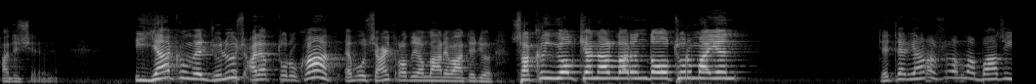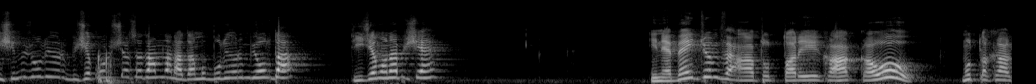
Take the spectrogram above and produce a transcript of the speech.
hadis-i şerifler. İyyâkum vel alet turukat. Ebu Said radıyallahu anh rivayet ediyor. Sakın yol kenarlarında oturmayın. Dediler ya Resulallah bazı işimiz oluyor. Bir şey konuşacağız adamdan. Adamı buluyorum yolda. Diyeceğim ona bir şey. İnebeytüm fe atut tarika hakkahu. Mutlaka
